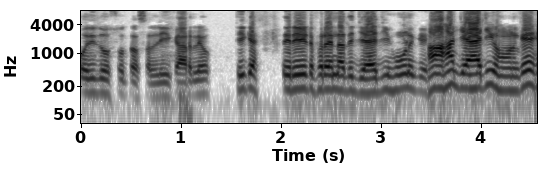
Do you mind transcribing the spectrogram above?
ਉਹਦੀ ਦੋਸਤੋ ਤਸੱਲੀ ਕਰ ਲਿਓ ਠੀਕ ਹੈ ਤੇ ਰੇਟ ਫਿਰ ਇਹਨਾਂ ਦੇ ਜਾਇਜ਼ ਹੀ ਹੋਣਗੇ? ਹਾਂ ਹਾਂ ਜਾਇਜ਼ ਹੀ ਹੋਣਗੇ।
